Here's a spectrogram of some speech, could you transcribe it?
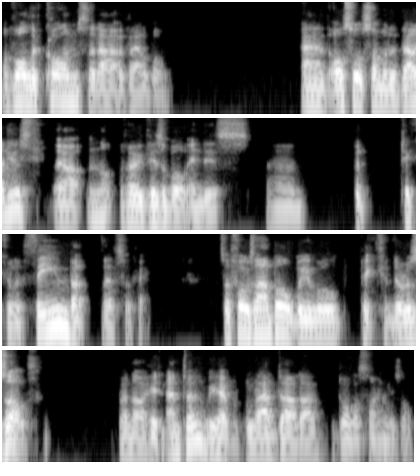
of all the columns that are available. And also some of the values they are not very visible in this um, particular theme but that's okay. So for example we will pick the result. If i hit enter we have lab data dollar sign result.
